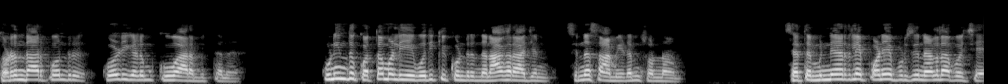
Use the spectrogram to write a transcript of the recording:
தொடர்ந்தாற் போன்று கோழிகளும் கூவ ஆரம்பித்தன. குனிந்து கொத்தமல்லியை ஒதுக்கிக் கொண்டிருந்த நாகராஜன் சின்னசாமியிடம் சொன்னான் செத்த முன்னேறத்திலே புனைய பிடிச்சது நல்லதா போச்சே.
